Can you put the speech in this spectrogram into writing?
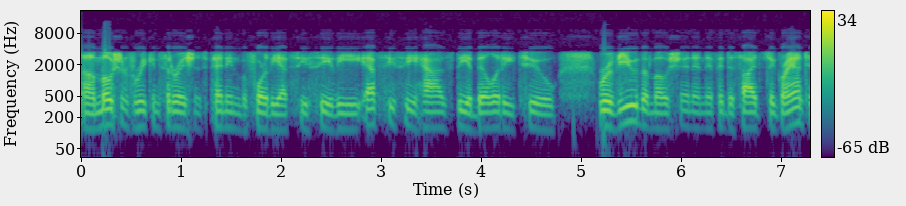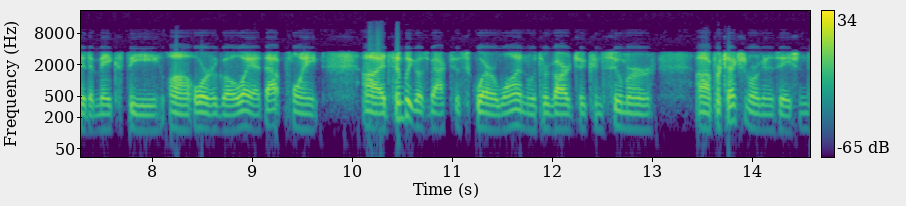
uh, motion for reconsideration is pending before the FCC. The FCC has the ability to review the motion, and if it decides to grant it, it makes the uh, order go away. At that point, uh, it simply goes back to square one with regard to consumer. Uh, protection organizations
